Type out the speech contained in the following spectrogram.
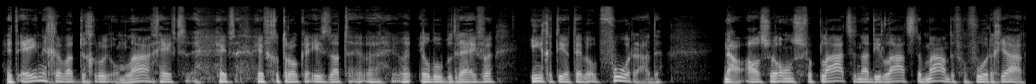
Het enige wat de groei omlaag heeft, heeft, heeft getrokken, is dat uh, heel veel bedrijven ingeteerd hebben op voorraden. Nou, als we ons verplaatsen naar die laatste maanden van vorig jaar.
